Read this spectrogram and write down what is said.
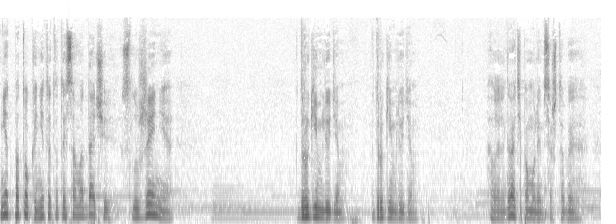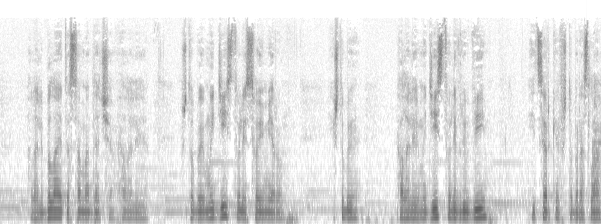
нет потока, нет этой самоотдачи, служения к другим людям, к другим людям. Аллилуйя. Давайте помолимся, чтобы аллилуйя, была эта самоотдача. Аллилуйя чтобы мы действовали в свою меру, и чтобы, аллилуйя, мы действовали в любви, и церковь, чтобы росла.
